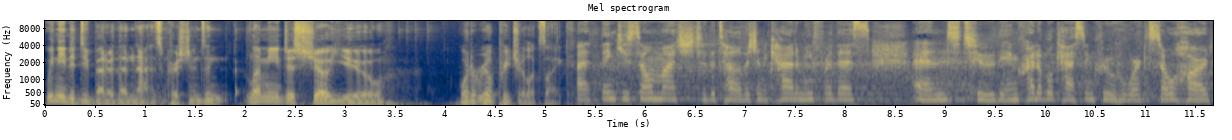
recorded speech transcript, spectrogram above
We need to do better than that as Christians. And let me just show you what a real preacher looks like. Uh, thank you so much to the Television Academy for this and to the incredible cast and crew who worked so hard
